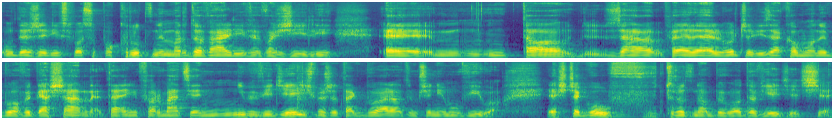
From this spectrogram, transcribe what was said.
uderzyli w sposób okrutny, mordowali, wywozili, to za PRL-u, czyli za komuny, było wygaszane. Ta informacja, niby wiedzieliśmy, że tak było, ale o tym się nie mówiło. Szczegółów trudno było dowiedzieć się.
